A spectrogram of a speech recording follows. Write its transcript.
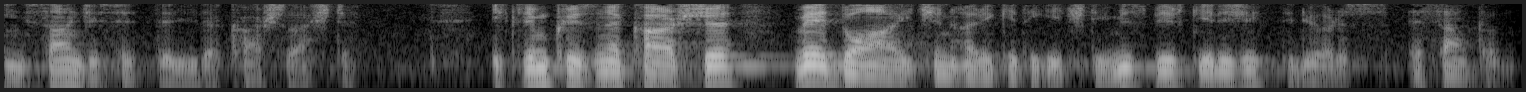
insan cesetleriyle karşılaştı. İklim krizine karşı ve doğa için harekete geçtiğimiz bir gelecek diliyoruz. Esen kalın.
